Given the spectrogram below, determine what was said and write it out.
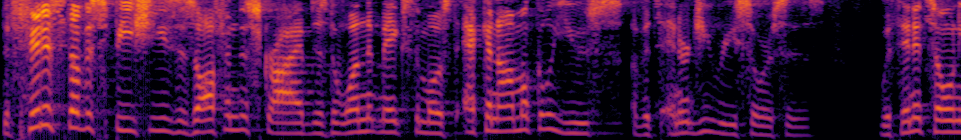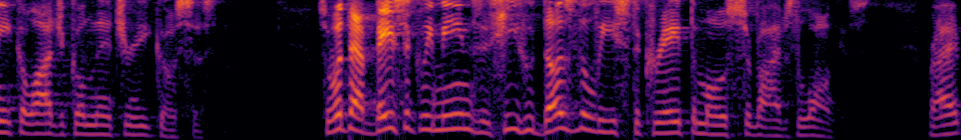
The fittest of a species is often described as the one that makes the most economical use of its energy resources within its own ecological nature ecosystem. So, what that basically means is he who does the least to create the most survives the longest, right?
